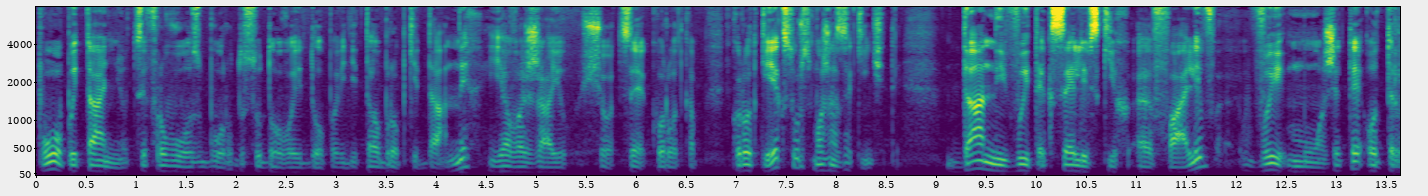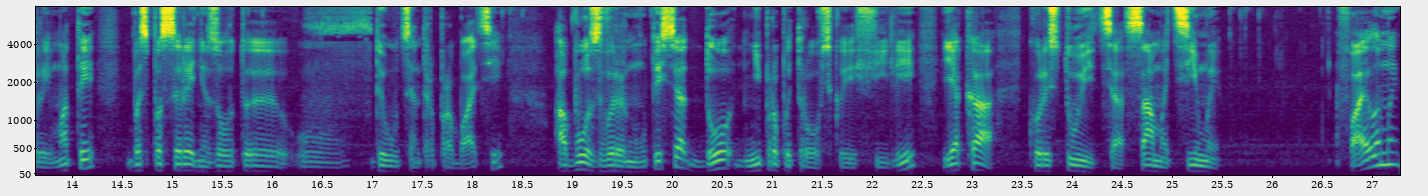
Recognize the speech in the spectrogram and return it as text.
По питанню цифрового збору досудової доповіді та обробки даних, я вважаю, що це коротка, короткий екскурс можна закінчити. Даний вид екселівських е, файлів ви можете отримати безпосередньо е, в ДУ Центр пробації або звернутися до Дніпропетровської філії, яка користується саме цими файлами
